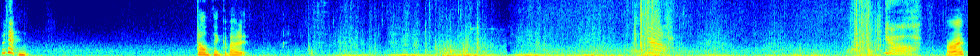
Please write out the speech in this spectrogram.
We didn't. Don't think about it. Alright,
